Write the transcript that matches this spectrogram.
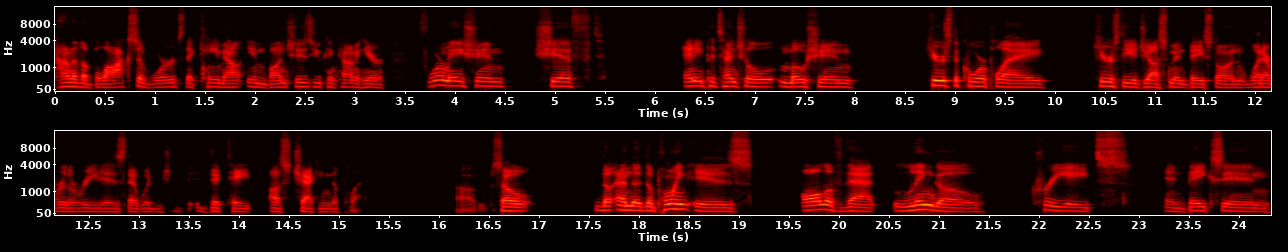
kind of the blocks of words that came out in bunches. You can kind of hear formation, shift, any potential motion. Here's the core play. Here's the adjustment based on whatever the read is that would dictate us checking the play. Um, so the and the, the point is all of that lingo creates and bakes in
